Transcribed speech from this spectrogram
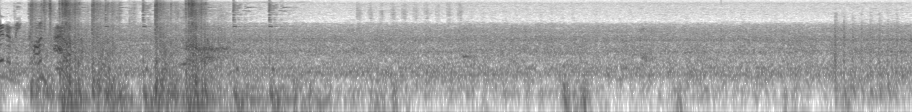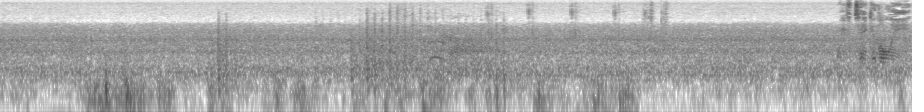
Enemy contact! We've taken the lead.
